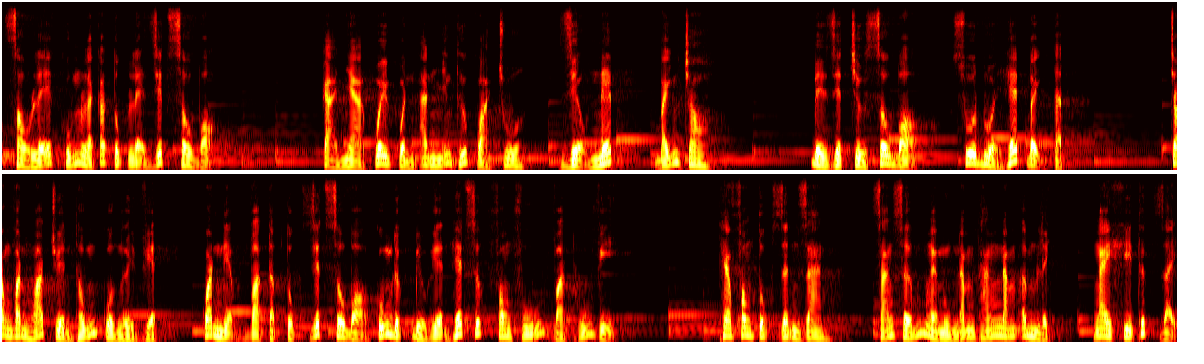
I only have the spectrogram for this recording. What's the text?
Sau lễ cúng là các tục lệ giết sâu bọ, cả nhà quây quần ăn những thứ quả chua, rượu nếp, bánh cho. Để diệt trừ sâu bọ, xua đuổi hết bệnh tật. Trong văn hóa truyền thống của người Việt, quan niệm và tập tục giết sâu bọ cũng được biểu hiện hết sức phong phú và thú vị. Theo phong tục dân gian, sáng sớm ngày mùng 5 tháng 5 âm lịch, ngay khi thức dậy,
